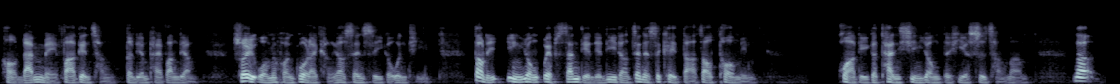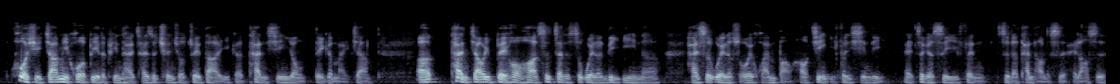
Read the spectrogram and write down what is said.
好南美发电厂的年排放量。所以，我们反过来可能要深思一个问题：到底应用 Web 三点的力量，真的是可以打造透明化的一个碳信用的一个市场吗？那或许加密货币的平台才是全球最大一个碳信用的一个买家。而碳交易背后的话，是真的是为了利益呢，还是为了所谓环保好尽一份心力？哎，这个是一份值得探讨的事。哎，老师，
